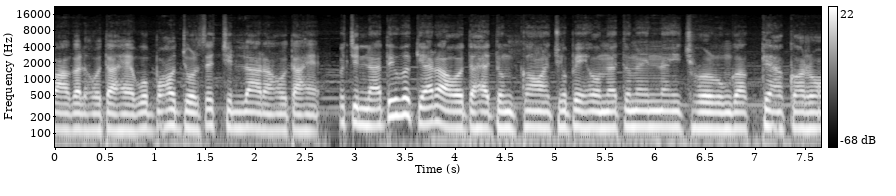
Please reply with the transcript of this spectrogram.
पागल होता है। वो बहुत ज़ोर से चिल्ला रहा होता है। वो चिल्लाते हुए कह रहा होता है, तुम कहाँ छुपे हो? मैं तुम्हें नहीं छोड़ूँगा। क्या करो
